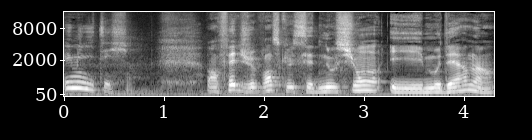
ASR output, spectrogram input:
humilité. En fait, je pense que cette notion est moderne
